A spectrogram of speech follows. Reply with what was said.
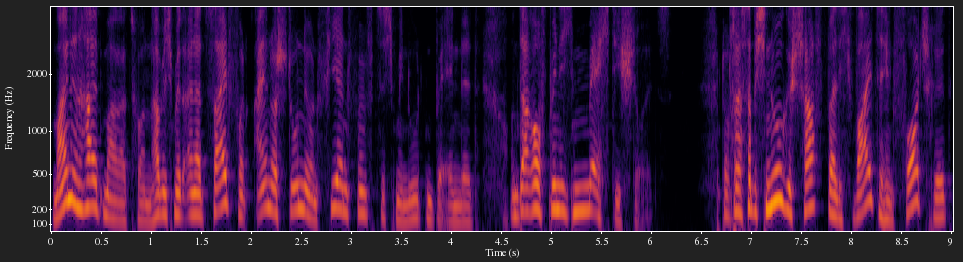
Meinen Halbmarathon habe ich mit einer Zeit von einer Stunde und 54 Minuten beendet und darauf bin ich mächtig stolz. Doch das habe ich nur geschafft, weil ich weiterhin Fortschritt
